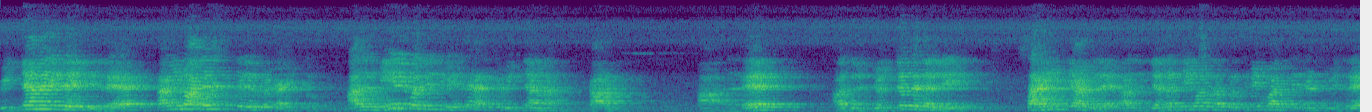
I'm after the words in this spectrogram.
ವಿಜ್ಞಾನ ಇದೆ ಇದ್ದಿದ್ರೆ ನಾವು ಇನ್ನೂ ಅದೇ ಸ್ಥಿತಿಯಲ್ಲಿ ಇರಬೇಕಾಗಿತ್ತು. ಆದ್ರೆ ಮೀರಿ ಬಂದಿದ್ವಿ ಅಂದ್ರೆ ಅದಕ್ಕೆ ವಿಜ್ಞಾನ ಕಾರಣ. ಆದರೆ ಅದ್ರ ಜೊತೆನಲ್ಲಿ ಸಾಹಿತ್ಯ ಅಂದ್ರೆ ಅದು ಜನಜೀವನದ ಪ್ರತಿಬಿಂಬ ಅಂತ ಅಂದ್ರೆ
